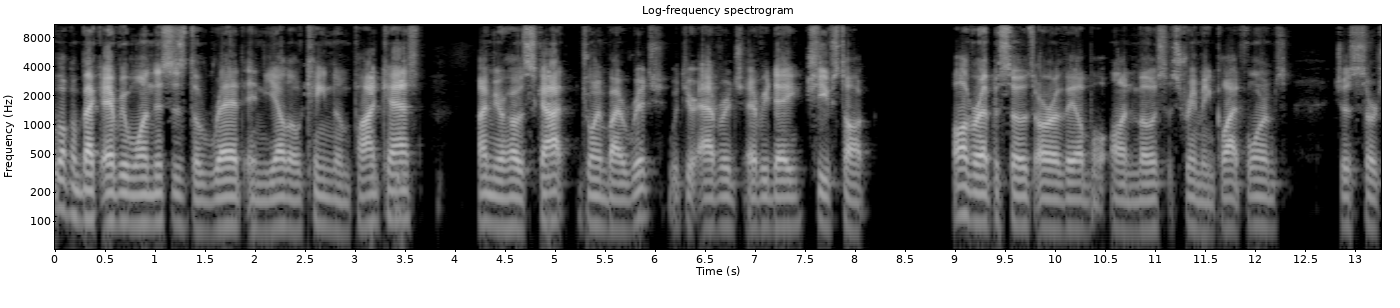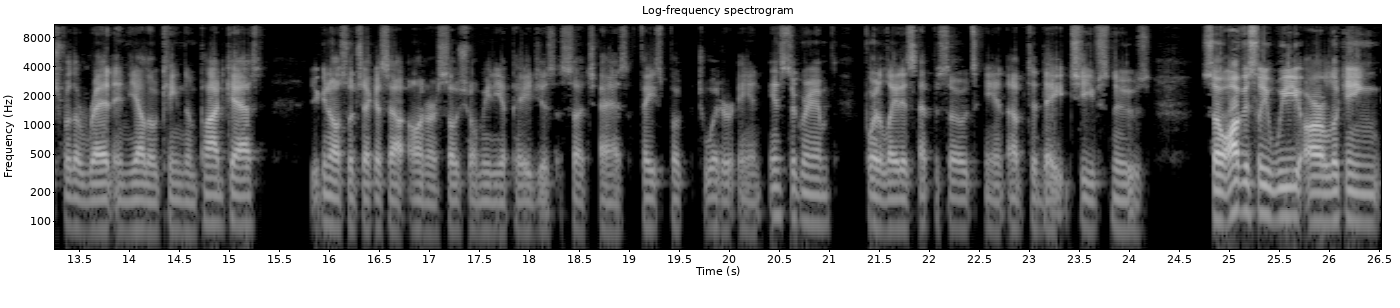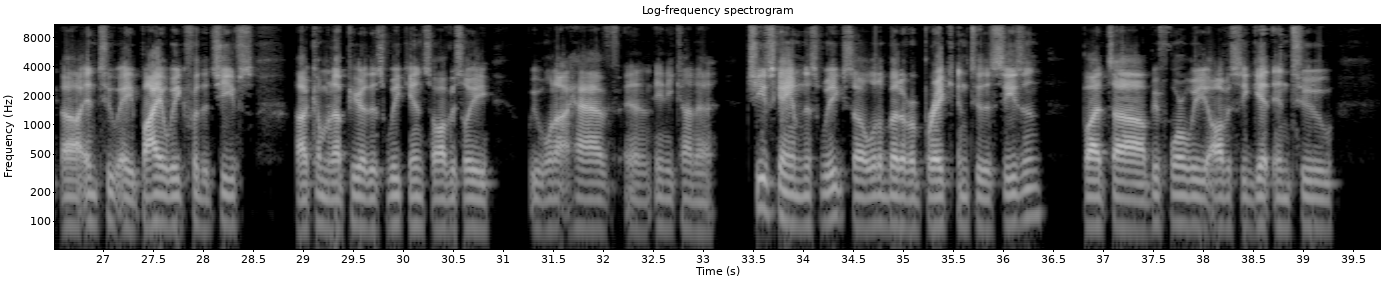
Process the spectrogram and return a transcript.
Welcome back, everyone. This is the Red and Yellow Kingdom podcast. I'm your host, Scott, joined by Rich with your average everyday Chiefs talk. All of our episodes are available on most streaming platforms. Just search for the Red and Yellow Kingdom podcast. You can also check us out on our social media pages such as Facebook, Twitter, and Instagram for the latest episodes and up to date Chiefs news. So, obviously, we are looking uh, into a bye week for the Chiefs uh, coming up here this weekend. So obviously, we will not have an, any kind of Chiefs game this week. So a little bit of a break into the season. But uh, before we obviously get into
